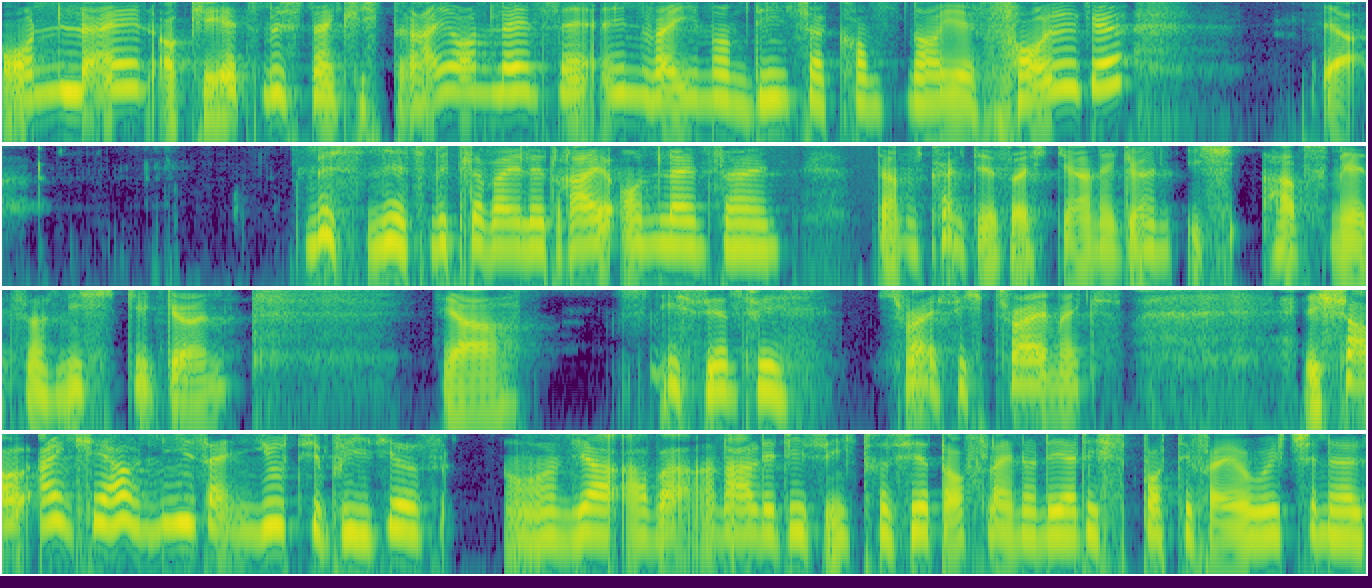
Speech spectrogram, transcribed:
online. Okay, jetzt müssten eigentlich drei online sein, weil immer am Dienstag kommt neue Folge. Ja. Müssten jetzt mittlerweile drei online sein. Dann könnt ihr es euch gerne gönnen. Ich habe es mir jetzt noch nicht gegönnt. Ja, ist irgendwie, ich weiß nicht, Trimax. Ich schaue eigentlich auch nie seine YouTube-Videos und ja, aber an alle, die es interessiert, offline und ehrlich, Spotify Original,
